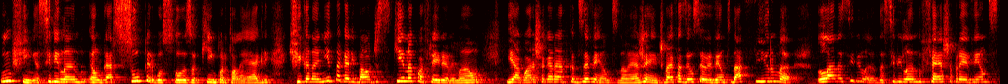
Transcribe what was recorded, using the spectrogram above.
Enfim, a Cirilando é um lugar super gostoso aqui em Porto Alegre, que fica na Anitta Garibaldi, esquina com a Freire Alemão. E agora chegará a época dos eventos, não é, gente? Vai fazer o seu evento da firma lá na Cirilando. A Cirilando fecha para eventos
